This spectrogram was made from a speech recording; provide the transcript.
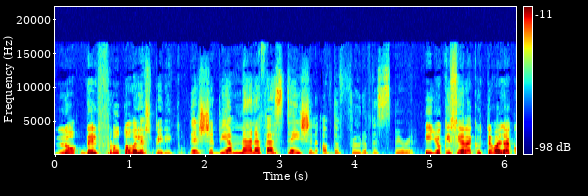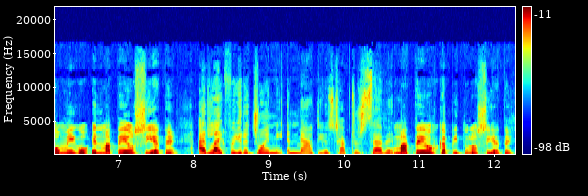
lo, del fruto del Espíritu. there should be a manifestation of the fruit of the Spirit. Y yo quisiera que usted vaya conmigo en Mateo 7, I'd like for you to join me in Matthew's chapter 7. Mateo capítulo 7,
